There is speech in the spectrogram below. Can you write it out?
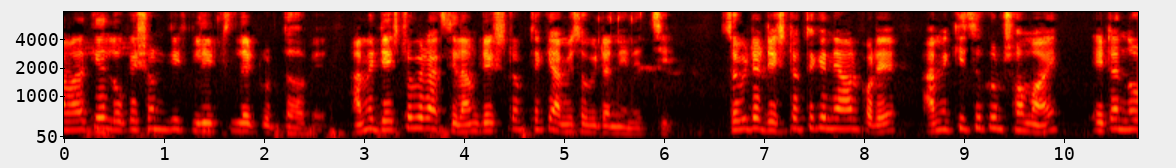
আমাকে লোকেশন সিলেক্ট করতে হবে। আমি ডেস্কটপে রাখছিলাম, ডেস্কটপ থেকে আমি ছবিটা নিয়ে নিচ্ছি। ছবিটা ডেস্কটপ থেকে নেওয়ার পরে আমি কিছুক্ষণ সময় এটা নো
